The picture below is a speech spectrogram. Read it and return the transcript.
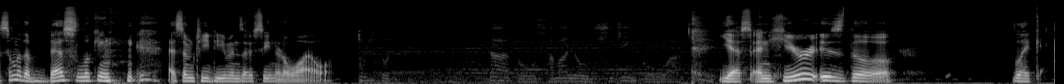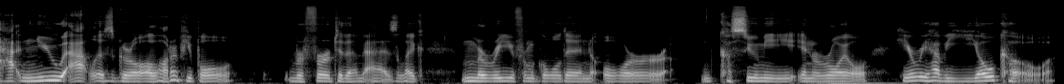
some of the best looking SMT demons I've seen in a while. Yes, and here is the like at new Atlus girl. A lot of people refer to them as like Marie from Golden or Kasumi in Royal. Here we have Yoko.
